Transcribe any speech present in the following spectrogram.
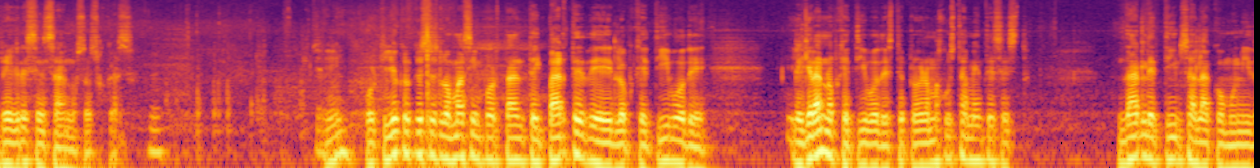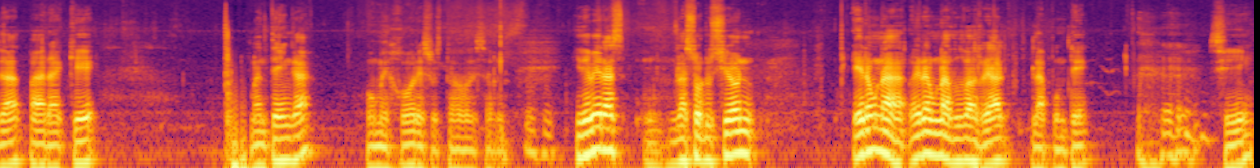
regresen sanos a su casa. ¿Sí? Porque yo creo que eso es lo más importante y parte del objetivo de, el gran objetivo de este programa justamente es esto, darle tips a la comunidad para que mantenga o mejore su estado de salud. Y de veras, la solución era una, era una duda real, la apunté. Sí.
